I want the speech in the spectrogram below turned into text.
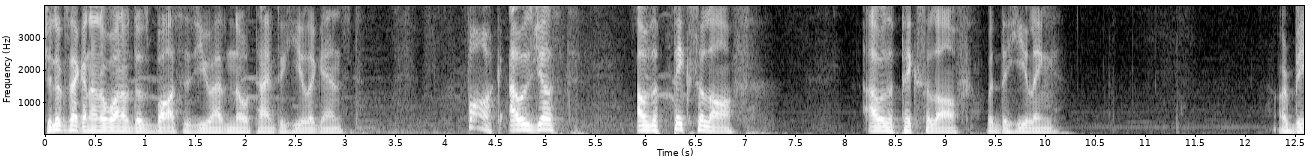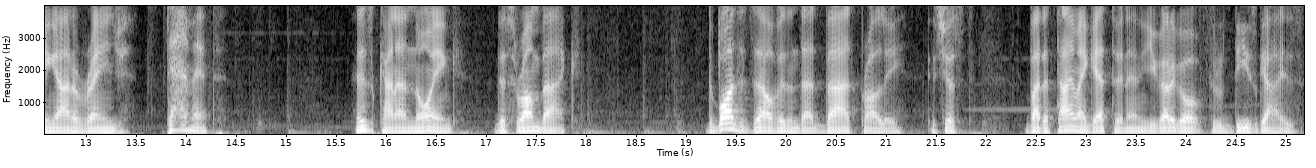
She looks like another one of those bosses you have no time to heal against. Fuck, I was just... I was a pixel off. I was a pixel off with the healing. Or being out of range. Damn it. This is kinda annoying. This run back. The boss itself isn't that bad, probably. It's just... By the time I get to it, and you gotta go through these guys.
